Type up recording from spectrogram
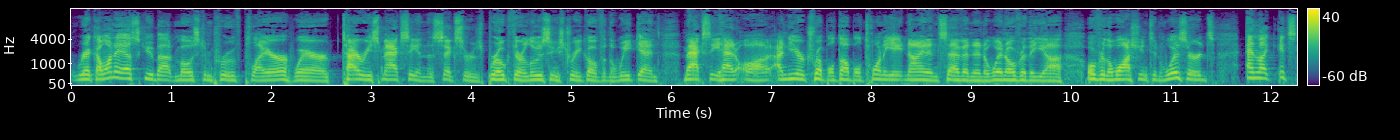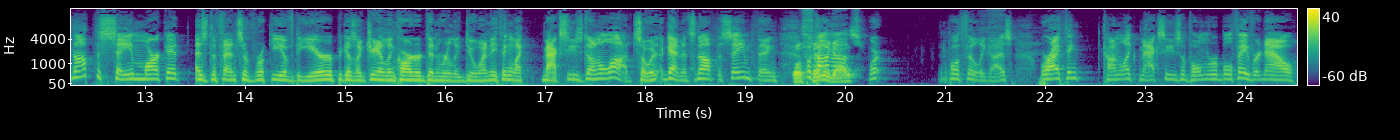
Rick, I want to ask you about most improved player, where Tyrese Maxey and the Sixers broke their losing streak over the weekend. Maxey had uh, a near triple double, 28, 9, and 7 in a win over the uh, over the Washington Wizards. And like it's not the same market as defensive rookie of the year because like Jalen Carter didn't really do anything. Like Maxey's done a lot. So again, it's not the same thing. Both Philly kinda, guys. Both Philly guys. Where I think kind of like Maxey's a vulnerable favorite. Now,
